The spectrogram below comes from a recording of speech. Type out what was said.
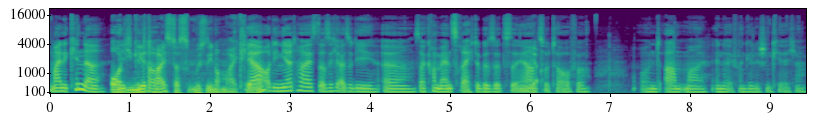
meine Kinder. Ordiniert heißt, das müssen Sie nochmal erklären. Ja, ordiniert heißt, dass ich also die äh, Sakramentsrechte besitze, ja, ja, zur Taufe und Abendmahl in der evangelischen Kirche.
